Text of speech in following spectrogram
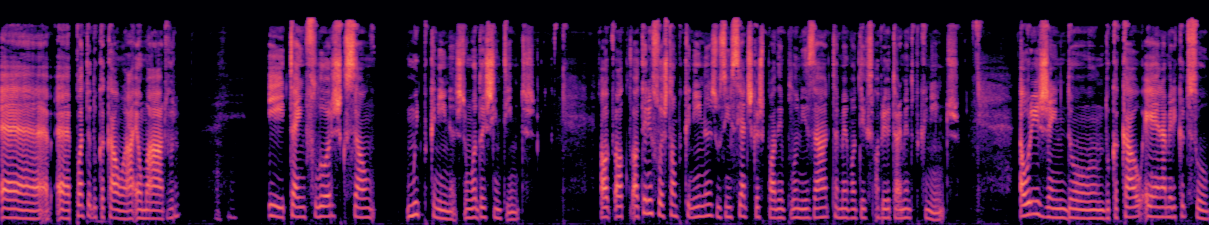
A, a planta do cacau é uma árvore uhum. e tem flores que são muito pequeninas, 1 um a 2 centímetros. Ao, ao, ao, terem flores tão pequeninas, os insetos que as podem polinizar também vão ter obrigatoriamente pequeninos. A origem do, do cacau é na América do Sul.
